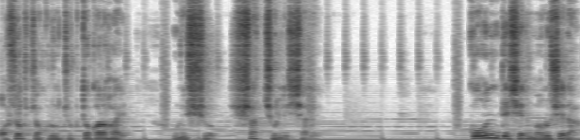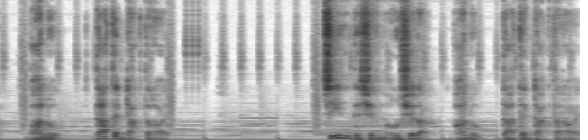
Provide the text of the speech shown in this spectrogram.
অশোক চক্র যুক্ত করা হয় উনিশশো সাতচল্লিশ সালে। কোন দেশের মানুষেরা ভালো দাঁতের ডাক্তার হয়। চীন দেশের মানুষেরা ভালো দাঁতের ডাক্তার হয়।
